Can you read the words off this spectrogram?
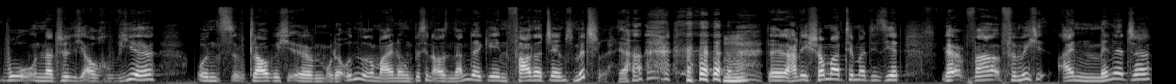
wo und natürlich auch wir uns, glaube ich, ähm, oder unsere Meinung ein bisschen auseinandergehen, Father James Mitchell, ja. Der hatte ich schon mal thematisiert. Er war für mich ein Manager,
